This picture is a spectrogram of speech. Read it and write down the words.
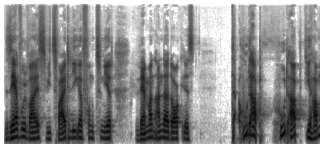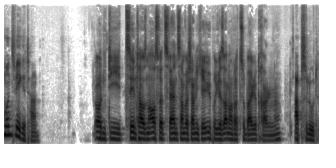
sehr wohl weiß, wie zweite Liga funktioniert, wenn man Underdog ist. Da, Hut ab, Hut ab, die haben uns wehgetan. Und die 10.000 Auswärtsfans haben wahrscheinlich ihr Übriges auch noch dazu beigetragen, ne? Absolut.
